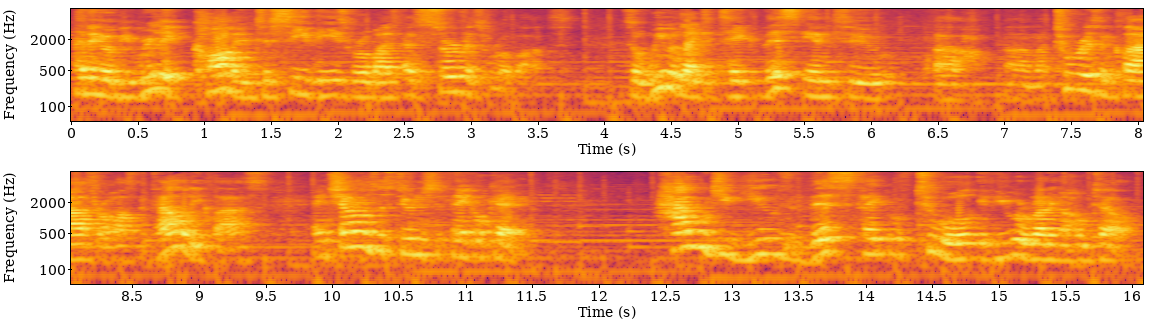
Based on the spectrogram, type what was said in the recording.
I think it would be really common to see these robots as service robots. So we would like to take this into uh, um, a tourism class or a hospitality class and challenge the students to think, okay, how would you use this type of tool if you were running a hotel,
